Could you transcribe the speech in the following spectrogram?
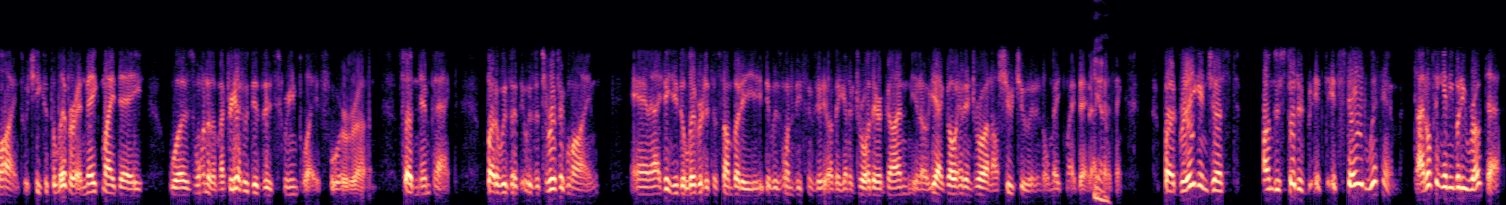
lines which he could deliver, and "Make My Day" was one of them. I forget who did the screenplay for uh, Sudden Impact, but it was a, it was a terrific line, and I think you delivered it to somebody. It was one of these things. Are they going to draw their gun? You know, yeah, go ahead and draw, and I'll shoot you, and it'll make my day. That yeah. kind of thing. But Reagan just understood it. It, it stayed with him. I don't think anybody wrote that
